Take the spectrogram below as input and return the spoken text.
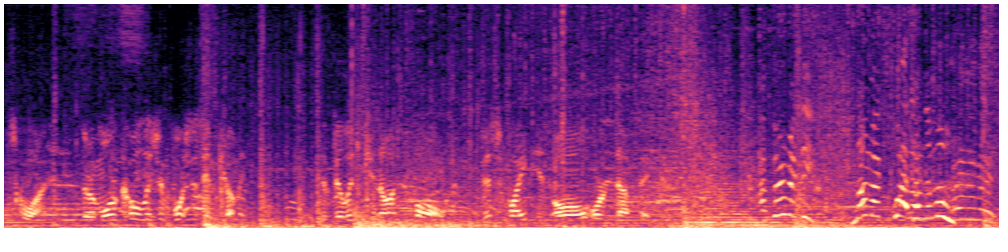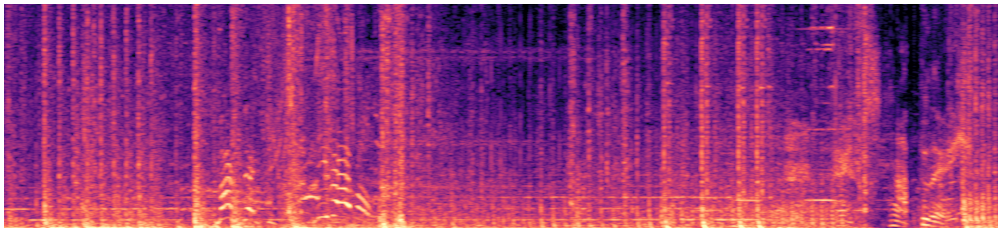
Red Squad. There are more Coalition forces incoming. The village cannot fall. This fight is all or nothing. Affirmative! Nomad Squad on the move! Enemy! Marked entry! Leave ammo! That's not today.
